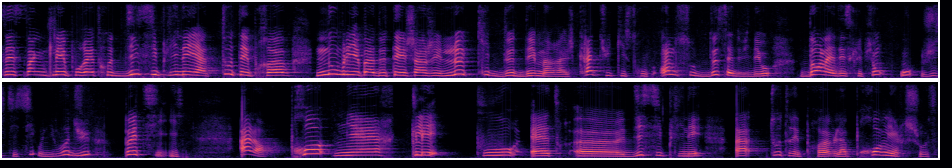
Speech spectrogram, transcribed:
ces 5 clés pour être discipliné à toute épreuve, n'oubliez pas de télécharger le kit de démarrage gratuit qui se trouve en dessous de cette vidéo dans la description ou juste ici au niveau du petit i. Alors, première clé pour être euh, discipliné à toute épreuve, la première chose,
